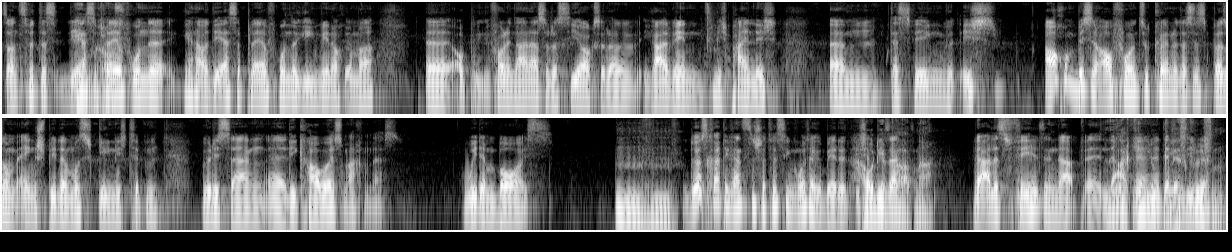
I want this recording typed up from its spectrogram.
sonst wird das die erste. Playoff-Runde, genau, die erste Playoff-Runde gegen wen auch immer, äh, ob 49ers oder Seahawks oder egal wen, ziemlich peinlich. Ähm, deswegen würde ich auch ein bisschen aufholen zu können, und das ist bei so einem engen Spiel, da muss ich gegen dich tippen, würde ich sagen, äh, die Cowboys machen das. We them boys. Du hast gerade die ganzen Statistiken runtergebetet. Ich habe Mhm. Gesagt, Partner. Wer alles fehlt in der, Ab in der Lucky Abwehr, Luke lässt grüßen.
